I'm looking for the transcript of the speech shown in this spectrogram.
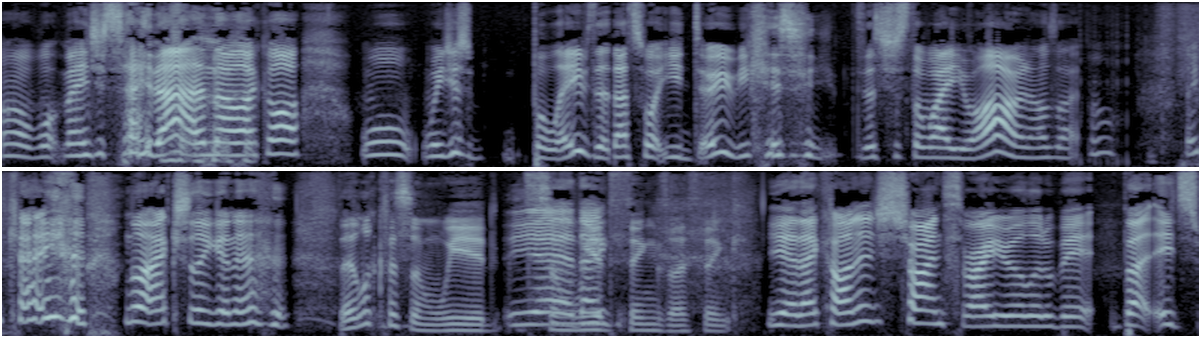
"Oh, what made you say that?" And they're like, "Oh, well, we just believe that that's what you do because that's just the way you are." And I was like, "Oh, okay, I'm not actually gonna." They look for some weird, Yeah, some they- weird things. I think. Yeah, they kind of just try and throw you a little bit, but it's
